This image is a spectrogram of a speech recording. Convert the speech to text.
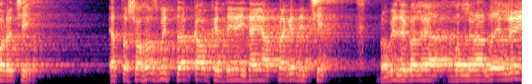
করেছি এত সহজ মৃত্যু আর কাউকে দিই নাই, আপনাকে দিচ্ছি। নবী যে গলে বললেন আজাইল রে,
